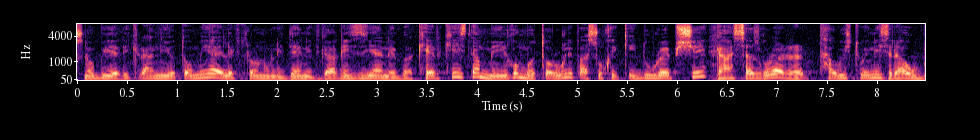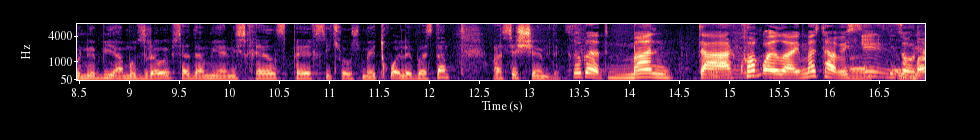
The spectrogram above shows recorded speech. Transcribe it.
ცნობიერი კრანიოტომია, ელექტრონული დენით გაღიზიანება ქერქის და მიიღო მოტორული პასუხი კიდურებში, განსაზღვრა თავის ტვინის რაუბნები ამოძრავებს ადამიანის ხელს, ფეხს, სიცოცხლეს მეტყველებას და ასე შემდეგ. ზოგადად მან და არქვა ყველა იმას თავისი ზონა.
